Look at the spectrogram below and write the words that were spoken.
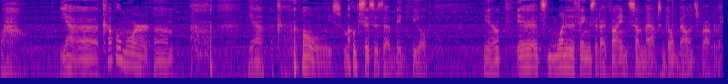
wow. Yeah, a couple more... Um, yeah, holy smokes, this is a big field. You know, it's one of the things that I find some maps don't balance properly.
